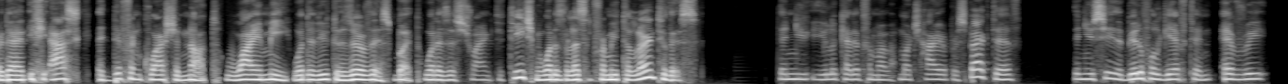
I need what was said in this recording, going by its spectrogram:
but then if you ask a different question not why me? What did you deserve this? But what is this trying to teach me? What is the lesson for me to learn to this? Then you, you look at it from a much higher perspective. Then you see the beautiful gift in every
